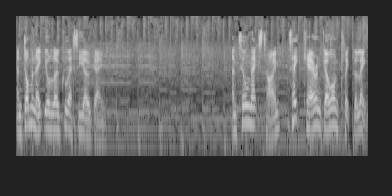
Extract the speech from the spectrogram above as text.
and dominate your local SEO game. Until next time, take care and go on click the link.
